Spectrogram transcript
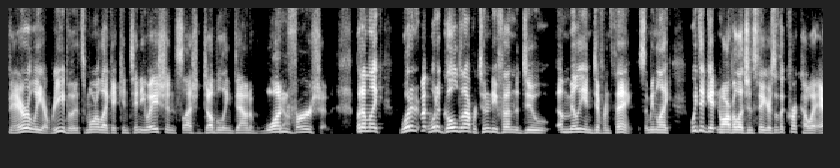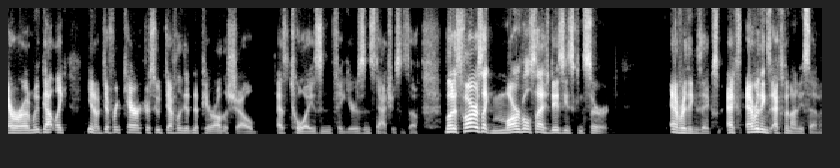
barely a reboot it's more like a continuation slash doubling down of one Yeah. version but i'm like what a, what a golden opportunity for them to do a million different things i mean like we did get Marvel Legends figures of the Krakoa era, and we've got like you know different characters who definitely didn't appear on the show as toys and figures and statues and stuff. But as far as like Marvel slash Disney's concerned, everything's X, X everything's X Men '97.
